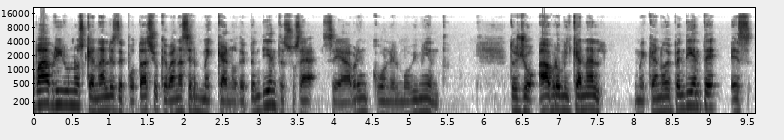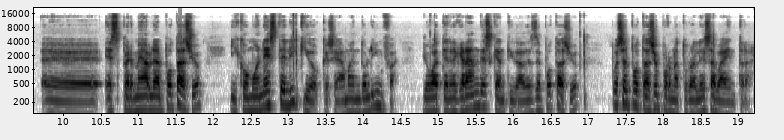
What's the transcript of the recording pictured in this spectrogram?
va a abrir unos canales de potasio que van a ser mecanodependientes, o sea, se abren con el movimiento. Entonces yo abro mi canal mecanodependiente, es, eh, es permeable al potasio y como en este líquido que se llama endolinfa yo voy a tener grandes cantidades de potasio, pues el potasio por naturaleza va a entrar.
